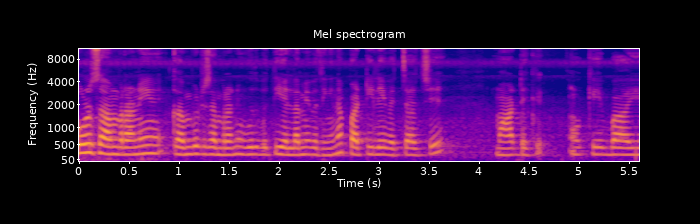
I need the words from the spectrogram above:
தூள் சாம்பிராணி கம்ப்யூட்டர் சாம்பிராணி ஊதுபத்தி எல்லாமே பார்த்திங்கன்னா பட்டியிலே வச்சாச்சு. மாட்டுக்கு. ஓகே பாய்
